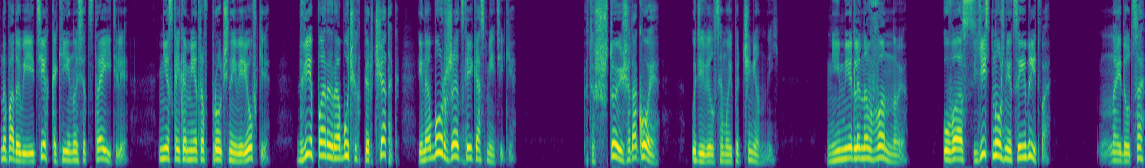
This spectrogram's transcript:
наподобие тех, какие носят строители, несколько метров прочной веревки, две пары рабочих перчаток и набор женской косметики. «Это что еще такое?» — удивился мой подчиненный. «Немедленно в ванную. У вас есть ножницы и бритва?» «Найдутся».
